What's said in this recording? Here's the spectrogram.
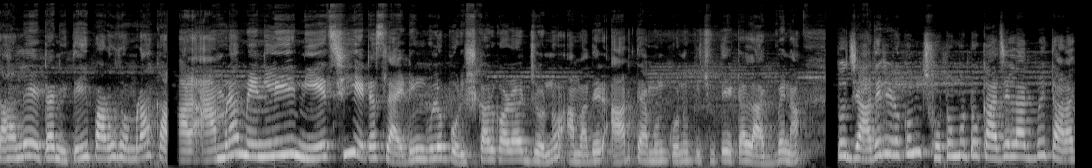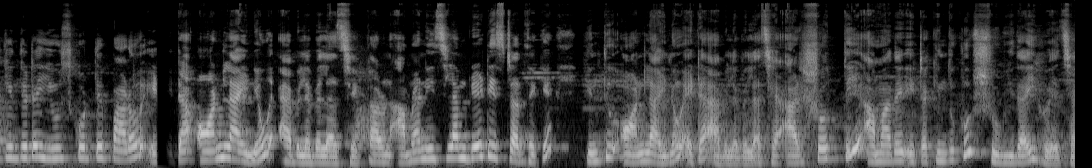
তাহলে এটা নিতেই পারো তোমরা। আর আমরা মেনলি নিয়েছি এটা স্লাইডিংগুলো পরিষ্কার করার জন্য, আমাদের আর তেমন কোনো কিছুতে এটা লাগবে না। তো যাদের এরকম ছোটো মোটো কাজে লাগবে, তারা কিন্তু এটা ইউজ করতে পারো। এটা অনলাইনেও অ্যাভেলেবেল আছে, কারণ আমরা নিয়েছিলাম গ্রেট ইস্টার থেকে, কিন্তু অনলাইনেও এটা অ্যাভেলেবেল আছে। আর সত্যি আমাদের এটা কিন্তু খুব সুবিধাই হয়েছে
